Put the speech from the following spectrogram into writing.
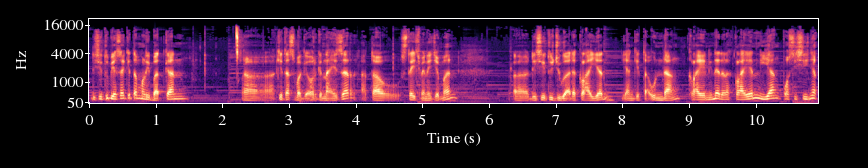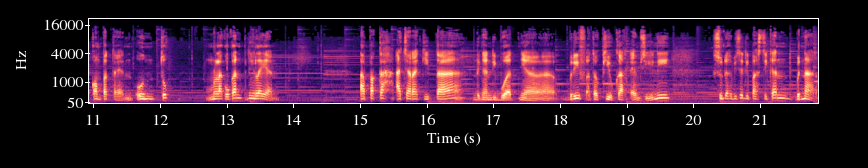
Di situ biasanya kita melibatkan uh, kita sebagai organizer atau stage management Uh, di situ juga ada klien yang kita undang. Klien ini adalah klien yang posisinya kompeten untuk melakukan penilaian. Apakah acara kita dengan dibuatnya brief atau cue card MC ini sudah bisa dipastikan benar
